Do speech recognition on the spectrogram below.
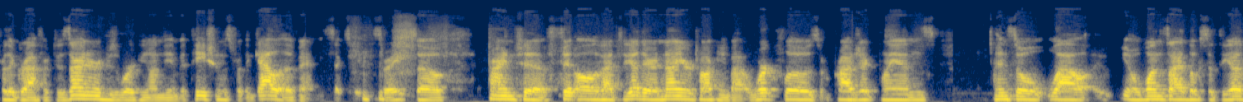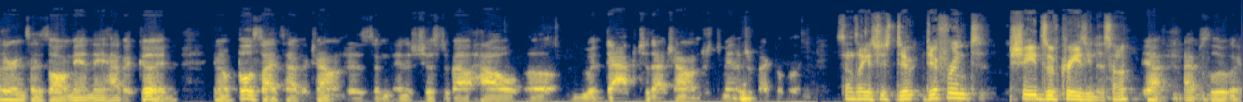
for the graphic designer who's working on the invitations for the gala event in six weeks, right? So trying to fit all of that together. And now you're talking about workflows and project plans. And so while you know one side looks at the other and says, "Oh man, they have it good," you know both sides have their challenges, and, and it's just about how uh, you adapt to that challenge to manage effectively. Sounds like it's just di- different shades of craziness, huh? Yeah, absolutely.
